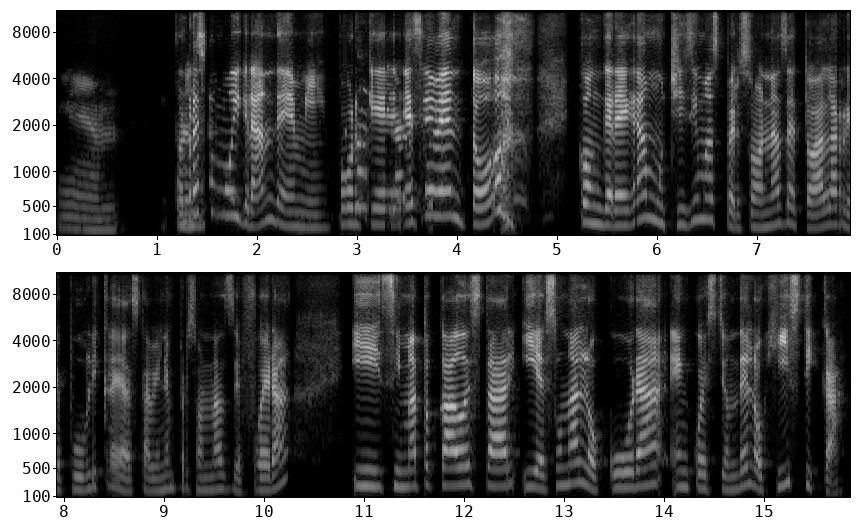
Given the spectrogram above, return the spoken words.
Eh, un reto muy grande, Emi, porque ese evento congrega muchísimas personas de toda la República y hasta vienen personas de fuera. Y sí me ha tocado estar y es una locura en cuestión de logística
